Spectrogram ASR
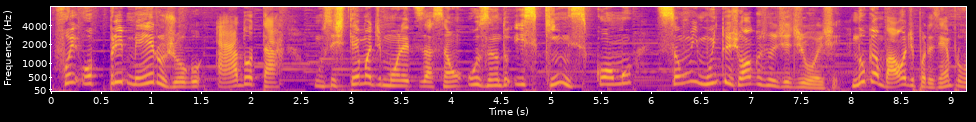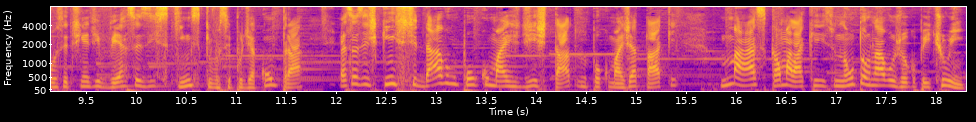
foi o primeiro jogo a adotar um sistema de monetização usando skins como são em muitos jogos no dia de hoje. No Gambald, por exemplo, você tinha diversas skins que você podia comprar. Essas skins te davam um pouco mais de status, um pouco mais de ataque, mas calma lá que isso não tornava o jogo pay to win.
